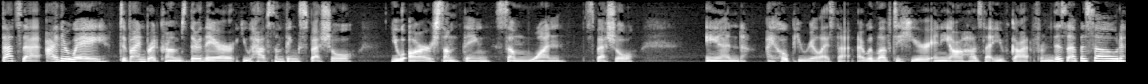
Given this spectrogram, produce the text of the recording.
that's that. Either way, divine breadcrumbs, they're there. You have something special. You are something, someone special. And I hope you realize that. I would love to hear any ahas that you've got from this episode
